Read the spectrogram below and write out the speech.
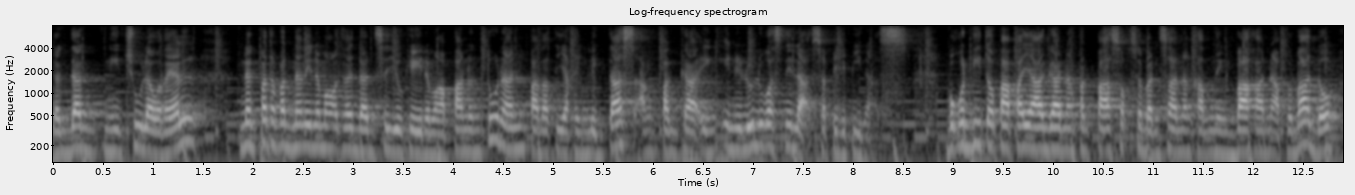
Dagdag ni Chu Laurel, nagpatupad na rin ng mga otoridad sa UK ng mga panuntunan para tiyaking ligtas ang pagkaing iniluluwas nila sa Pilipinas. Bukod dito, papayagan ang pagpasok sa bansa ng karning baka na aprobado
